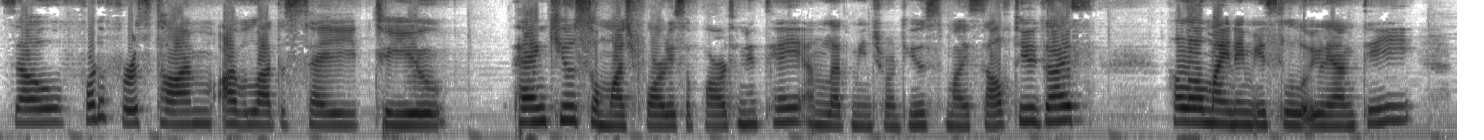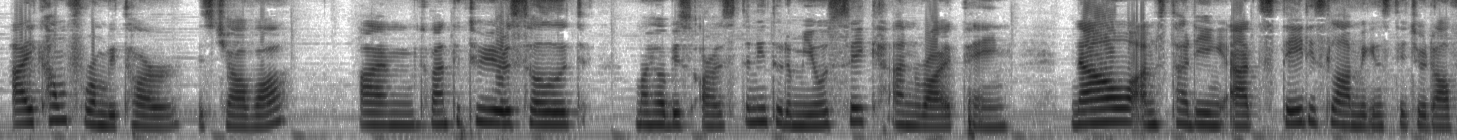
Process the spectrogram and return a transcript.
So, for the first time, I would like to say to you, thank you so much for this opportunity and let me introduce myself to you guys. Hello, my name is Lulu Yulianti. I come from Blitar, East Java. I'm 22 years old. My hobbies are listening to the music and writing. Now I'm studying at State Islamic Institute of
